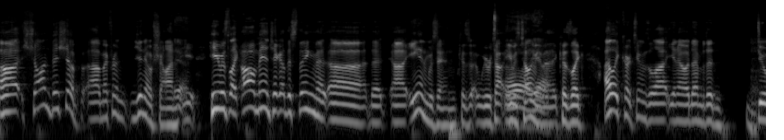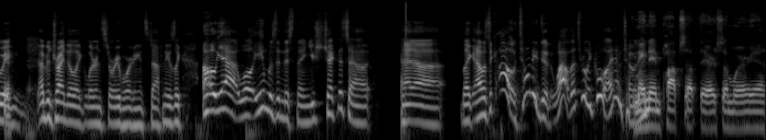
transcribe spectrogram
Uh, Sean Bishop, uh, my friend, you know Sean. Yeah. He, he was like, "Oh man, check out this thing that uh that uh Ian was in," because we were talking. He was Oh, telling me about it because like I like cartoons a lot, you know. And I've been doing, I've been trying to like learn storyboarding and stuff. And he was like, "Oh yeah, well Ian was in this thing. You should check this out." And uh, like I was like, "Oh, Tony did. it. Wow, that's really cool. I know Tony." My name pops up there somewhere. Yeah.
